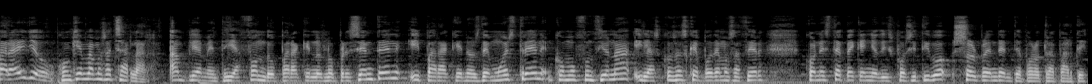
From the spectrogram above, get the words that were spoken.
Para ello, ¿con quién vamos a charlar? Ampliamente y a fondo para que nos lo presenten y para que nos demuestren cómo funciona y las cosas que podemos hacer con este pequeño dispositivo sorprendente por otra parte.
